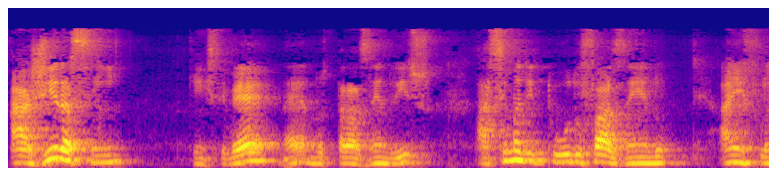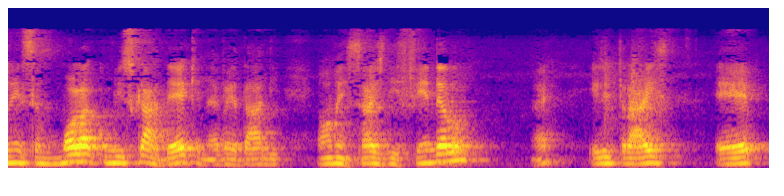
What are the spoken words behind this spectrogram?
agir assim, quem estiver né, nos trazendo isso, acima de tudo fazendo a influência, como diz Kardec, na verdade é uma mensagem de Fendelon, né, ele traz é,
